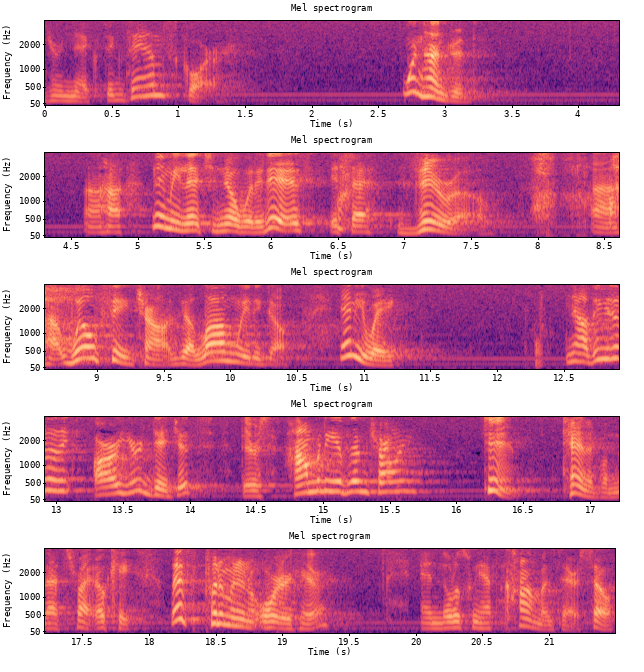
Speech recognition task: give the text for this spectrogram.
your next exam score. 100. Uh-huh. Let me let you know what it is. It's a zero. Uh-huh. We'll see, Charlie. We've got a long way to go. Anyway, now these are, the, are your digits. There's how many of them, Charlie? Ten. Ten of them, that's right. Okay, let's put them in an order here. And notice we have commas there. So,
